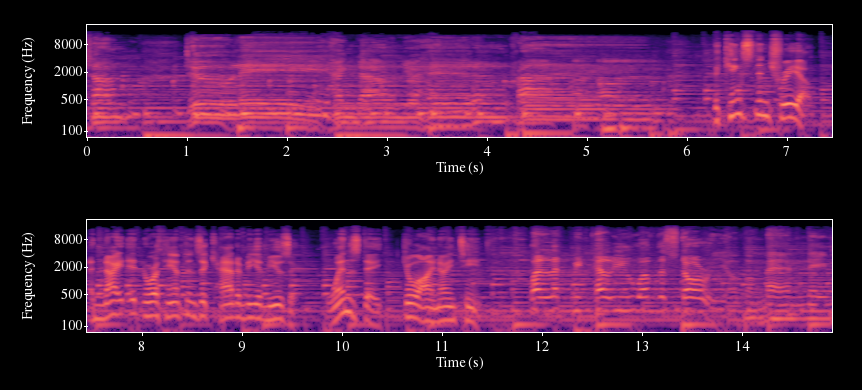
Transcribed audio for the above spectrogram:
Tom Dooley. The Kingston Trio, a night at Northampton's Academy of Music, Wednesday, July 19th. Well, let me tell you of the story of a man named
